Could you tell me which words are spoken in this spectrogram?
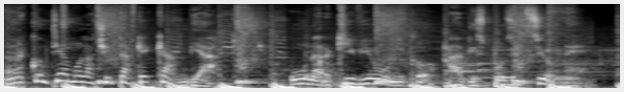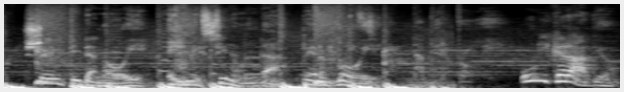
Raccontiamo la città che cambia. Un archivio unico a disposizione. Scelti da noi e messi in onda per voi. Unica Radio,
